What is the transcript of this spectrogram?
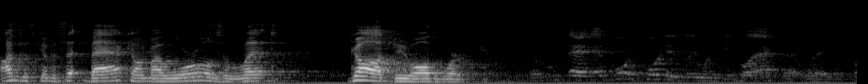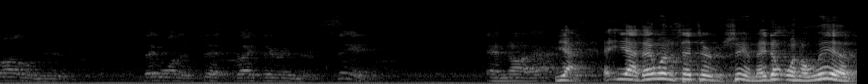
I'm just going to sit back on my laurels and let God do all the work. Um, And, and more pointedly, when people act that way, the problem is they want to sit right there in their sin and not act. Yeah, yeah, they want to sit there and sin. They don't want to live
